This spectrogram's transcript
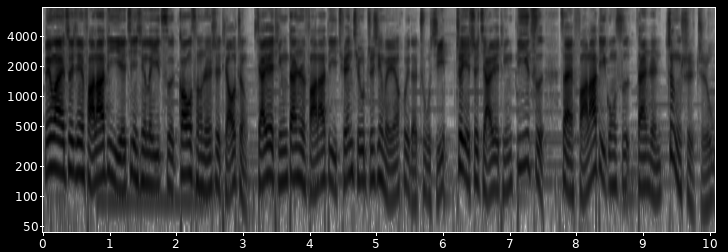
另外，最近法拉第也进行了一次高层人事调整，贾跃亭担任法拉第全球执行委员会的主席，这也是贾跃亭第一次在法拉第公司担任正式职务。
